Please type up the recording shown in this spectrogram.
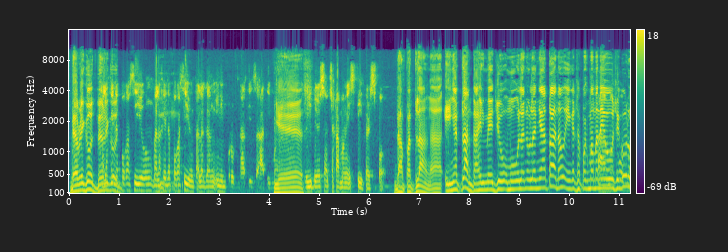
Very good, very malaki good. na po kasi yung malaki na po kasi yung talagang in-improve natin sa ating mga Yes. readers at saka mga stickers po. Dapat lang. ah, ingat lang dahil medyo umuulan-ulan yata, no? Ingat sa pagmamaneho Tama po, siguro.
